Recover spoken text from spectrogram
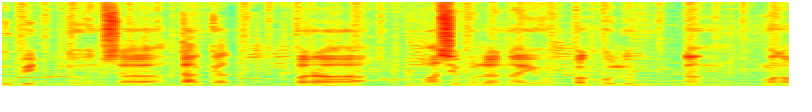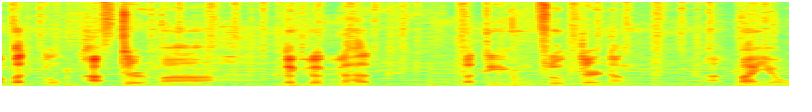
lubid doon sa dagat para masimulan na yung paghulog ng mga bato after malaglag lahat pati yung floater ng ah, payaw.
